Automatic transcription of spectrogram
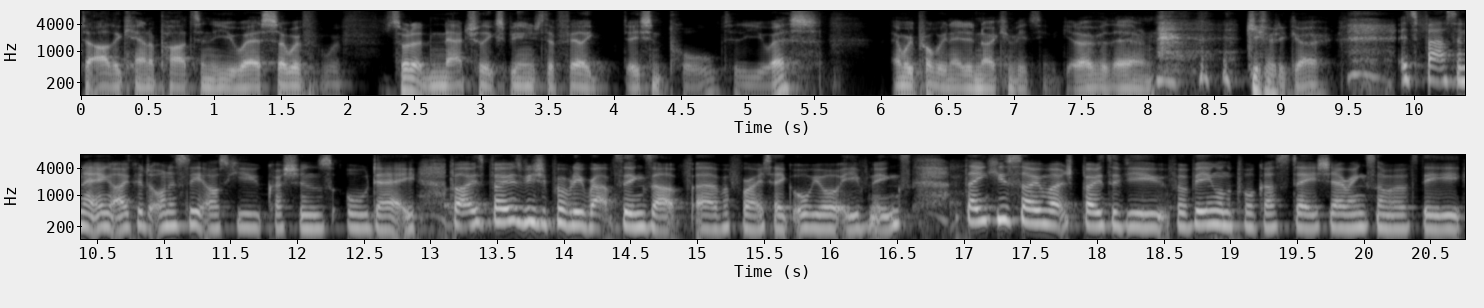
to other counterparts in the US. So we've we've sort of naturally experienced a fairly decent pull to the US, and we probably needed no convincing to get over there and give it a go. It's fascinating. I could honestly ask you questions all day, but I suppose we should probably wrap things up uh, before I take all your evenings. Thank you so much, both of you, for being on the podcast today, sharing some of the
